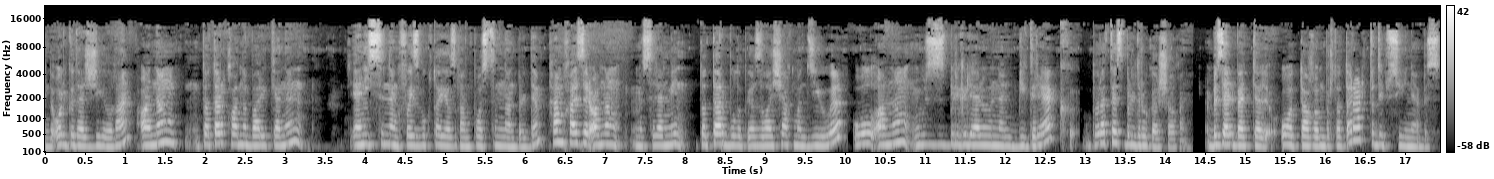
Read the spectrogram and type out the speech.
ольгада җыелган. Аның татар каны бар икәнен әнисенең фейсбукта язган постыннан белдем һәм хәзер аның мәсәлән мин татар булып язылачакмын диюе ул аның үз билгеләнүеннән бигрәк протест белдерүгә ошаган без әлбәттә о тагын бер татар артты дип сөенәбез.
